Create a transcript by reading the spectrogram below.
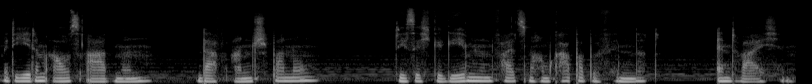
Mit jedem Ausatmen darf Anspannung, die sich gegebenenfalls noch im Körper befindet, entweichen.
